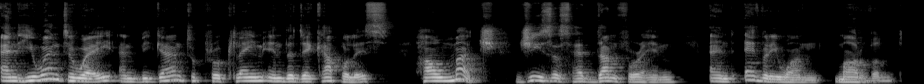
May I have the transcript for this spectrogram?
And he went away and began to proclaim in the Decapolis how much Jesus had done for him, and everyone marveled.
